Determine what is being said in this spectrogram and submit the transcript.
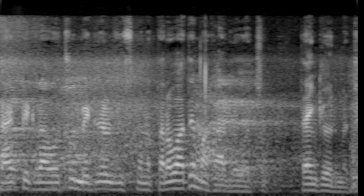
ఫ్యాక్టరీకి రావచ్చు మెటీరియల్ తీసుకున్న తర్వాతే మాకు ఆర్డర్ ఇవ్వచ్చు థ్యాంక్ యూ వెరీ మచ్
